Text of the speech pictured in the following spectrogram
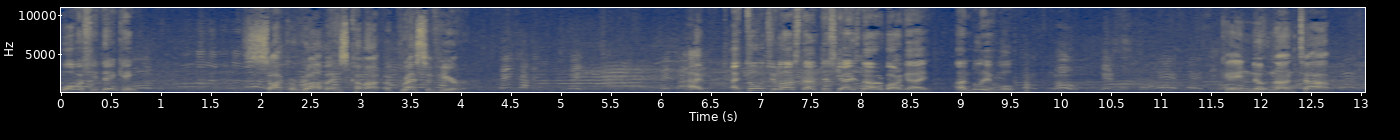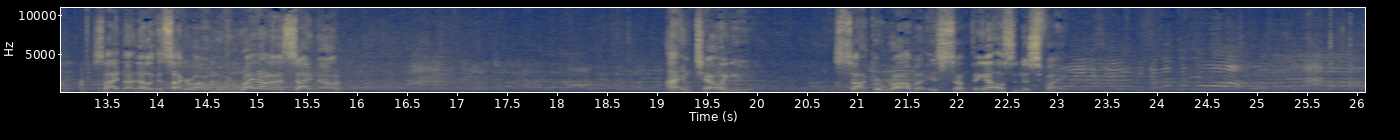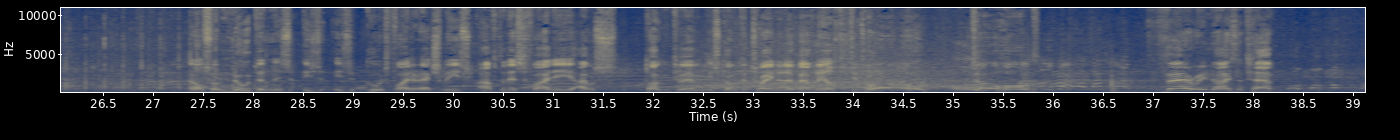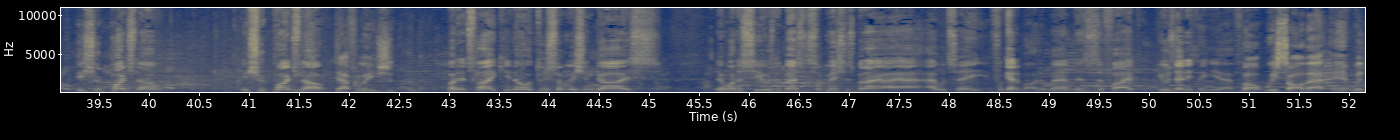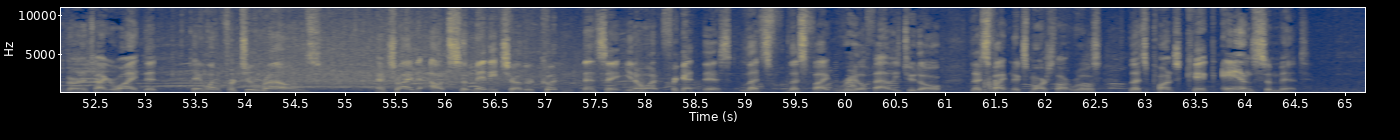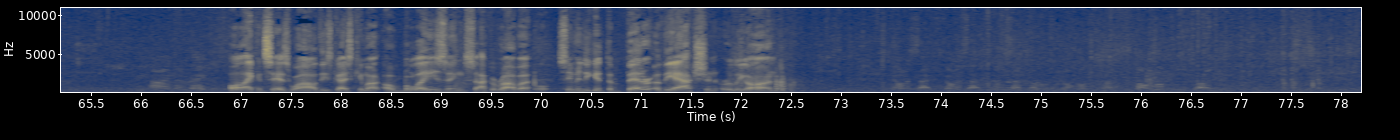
What was he thinking? Sakuraba has come out aggressive here. I, I told you last time, this guy's an armbar guy. Unbelievable. Okay, Newton on top. Side mount. Now look at Sakuraba moving right out of the side mount. I'm telling you, Sakuraba is something else in this fight. And also Newton is, is, is a good fighter. Actually, he's, after this fight, he, I was talking to him. He's coming to train at the Beverly Hills Jiu-Jitsu. Oh, oh, oh. toe hold. Very nice attempt. He should punch now. He should punch now. Definitely, he should. But it's like, you know, two submission guys. They want to see who's the best in submissions. But I, I, I would say, forget about it, man. This is a fight. Use anything you have. Well, we saw that with Vernon Tiger White that they went for two rounds and tried to out submit each other. Couldn't then say, you know what? Forget this. Let's let's fight real Vale Tudo. Let's fight mixed martial art rules. Let's punch, kick, and submit. All I can say is, wow, these guys came out blazing. Sakuraba seeming to get the better of the action early on.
